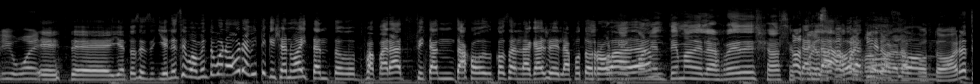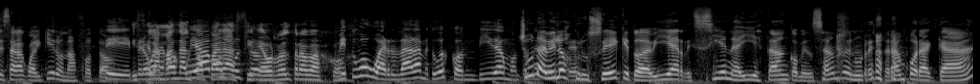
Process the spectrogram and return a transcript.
Y bueno. Este, y entonces, y en ese momento, bueno, ahora viste que ya no hay tanto paparazzi, tanta jo- cosa en la calle de la foto Porque robada. con el tema de las redes ya se No, Claro, la saca ahora cualquiera la foto. Ahora te saca cualquiera una foto. Sí, y pero se bueno, la manda al paparazzi, mucho. le ahorró el trabajo. Me tuvo guardada, me tuvo escondida un montón Yo de una vez los crucé, que todavía recién ahí estaban comenzando, en un restaurante por acá.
